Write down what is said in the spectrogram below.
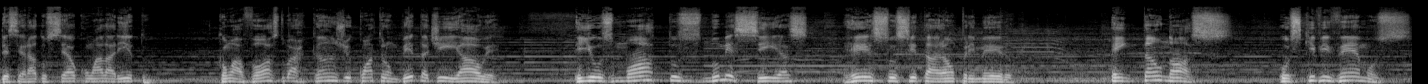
descerá do céu com alarido, com a voz do arcanjo e com a trombeta de Yahweh, e os mortos no Messias ressuscitarão primeiro. Então nós, os que vivemos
